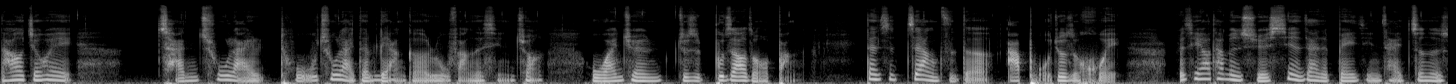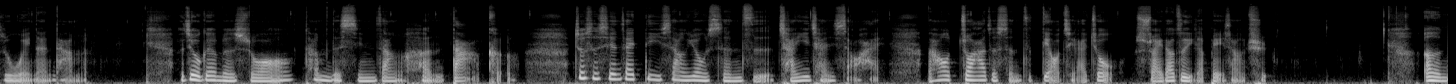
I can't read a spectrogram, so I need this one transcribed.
然后就会缠出来、涂出来的两个乳房的形状，我完全就是不知道怎么绑。但是这样子的阿婆就是会，而且要他们学现在的背巾，才真的是为难他们。而且我跟你们说，他们的心脏很大颗，就是先在地上用绳子缠一缠小孩，然后抓着绳子吊起来，就甩到自己的背上去。嗯，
